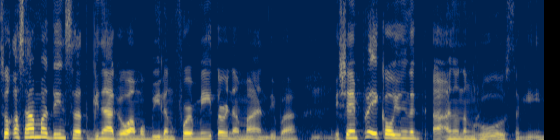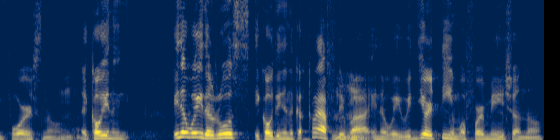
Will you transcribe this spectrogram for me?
So kasama din sa ginagawa mo bilang formator naman, 'di ba? Eh syempre ikaw yung nag ah, ano ng rules, nag-enforce, no? Ikaw yung in a way the rules ikaw din yung nagka-craft, 'di ba? In a way with your team of formation, no?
